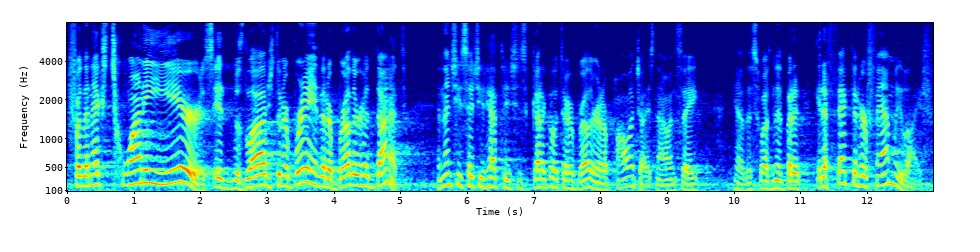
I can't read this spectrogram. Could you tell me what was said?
For the next 20 years, it was lodged in her brain that her brother had done it. And then she said she'd have to, she's got to go to her brother and apologize now and say, yeah, this wasn't it. But it, it affected her family life.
